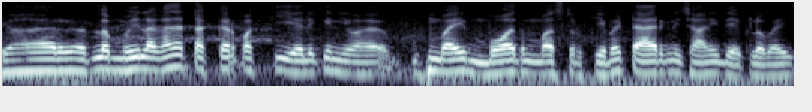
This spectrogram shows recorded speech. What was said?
यार मतलब मुझे लगा था टक्कर पक्की है, लेकिन भाई बहुत मस्त रुकी है। भाई टायर की निशानी देख लो भाई।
